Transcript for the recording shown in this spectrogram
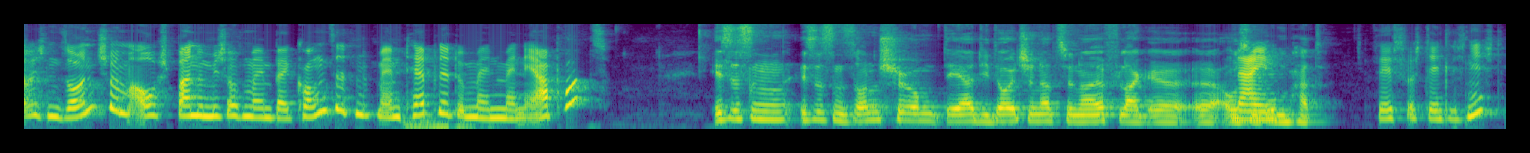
ob ich einen Sonnenschirm aufspanne und mich auf meinen Balkon setze mit meinem Tablet und meinen, meinen AirPods. Ist es, ein, ist es ein Sonnenschirm, der die deutsche Nationalflagge äh, außenrum hat? Selbstverständlich nicht.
